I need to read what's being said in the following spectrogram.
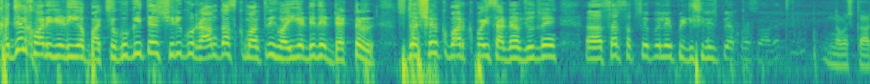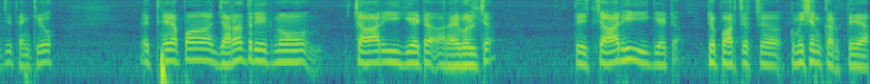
ਖੱਜਲ ਖੁਆਰੀ ਜਿਹੜੀ ਹੈ, ਉਹ ਬਚ ਸਕੂਗੀ। ਤੇ ਸ੍ਰੀ ਗੁਰੂ ਰਾਮਦਾਸ ਕੌਮਾਂਤਰੀ ਹਵਾਈ ਅੱਡੇ ਦੇ ਡਾਇਰੈਕਟਰ ਸੁਦਰਸ਼ਨ ਕੁਮਾਰ ਕਪਾਈ ਸਾਡੇ ਨਾਲ ਮੌਜੂਦ ਨੇ। ਸਰ, ਸਭ ਤੋਂ ਪਹਿਲੇ ਪੀਟੀਸੀ ਨਿਊਜ਼ ਤੇ ਆਪਣਾ ਸਵਾਗਤ। ਨਮਸਕਾਰ ਜੀ ਥੈਂਕ ਯੂ ਇੱਥੇ ਆਪਾਂ 11 ਤਰੀਕ ਨੂੰ 4 ਈ ਗੇਟ ਅਰਾਈਵਲ ਚ ਤੇ 4 ਹੀ ਈ ਗੇਟ ਡਿਪਾਰਚਰ ਚ ਕਮਿਸ਼ਨ ਕਰਤੇ ਆ।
